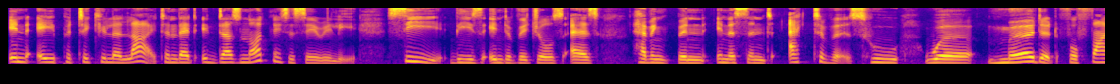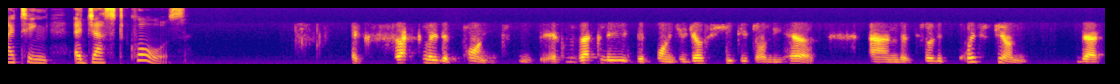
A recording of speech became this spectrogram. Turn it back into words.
in a particular light and that it does not necessarily see these individuals as having been innocent activists who were murdered for fighting a just cause. Exactly the point. Exactly the point. You just hit it on the head. And so the question that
